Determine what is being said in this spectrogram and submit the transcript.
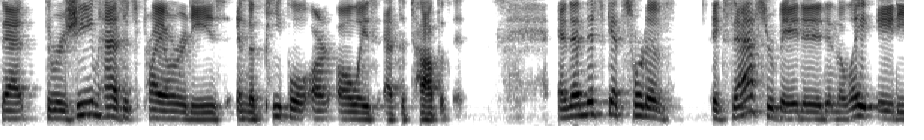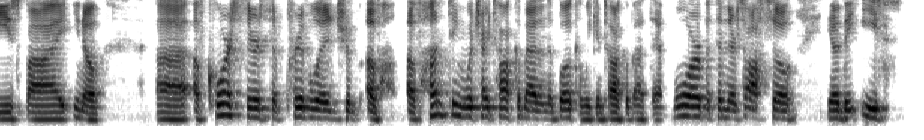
that the regime has its priorities and the people aren't always at the top of it. And then this gets sort of exacerbated in the late 80s by, you know, uh, of course, there's the privilege of, of, of, hunting, which I talk about in the book, and we can talk about that more. But then there's also, you know, the East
